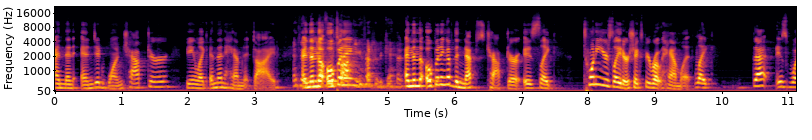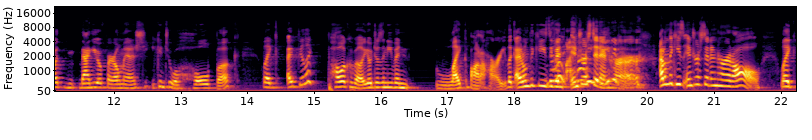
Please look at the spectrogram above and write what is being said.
and then ended one chapter being like, and then Hamnet died. And then the never talking opening about it again. and then the opening of the next chapter is like 20 years later, Shakespeare wrote Hamlet. Like, that is what Maggie O'Farrell managed to eke into a whole book. Like, I feel like Paulo Coelho doesn't even like Matahari. Like, I don't think he's No, even I interested in her. her. I don't think he's interested in her at all. Like,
